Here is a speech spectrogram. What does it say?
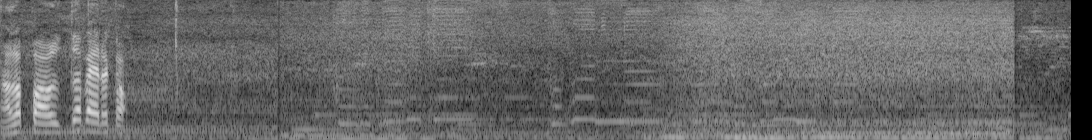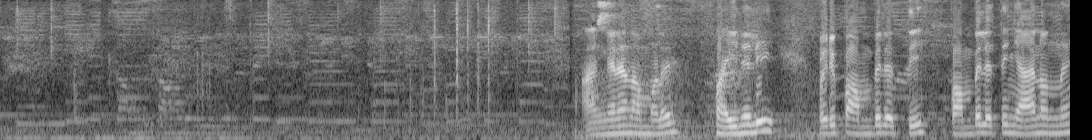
നല്ല പഴുത്ത പേരക്കം. അങ്ങനെ നമ്മൾ ഫൈനലി ഒരു പമ്പിലെത്തി. പമ്പിലെത്തി ഞാനൊന്ന്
